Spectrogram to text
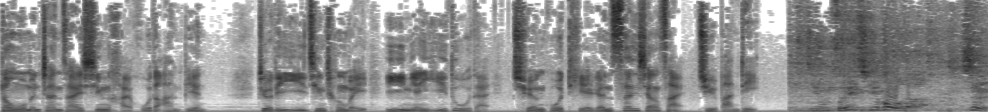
当我们站在星海湖的岸边，这里已经成为一年一度的全国铁人三项赛举办地。紧随其后的是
